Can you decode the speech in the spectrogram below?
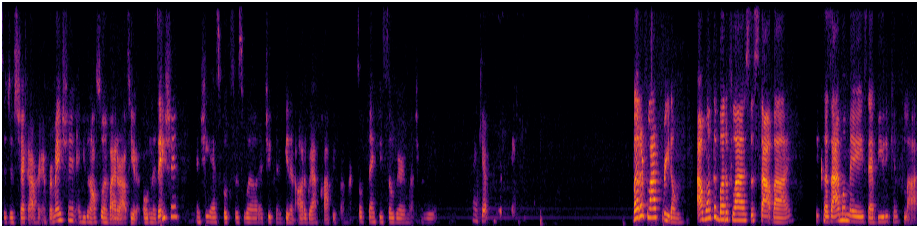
to just check out her information. And you can also invite her out to your organization. And she has books as well that you can get an autographed copy from her. So thank you so very much, Maria. Thank you. Butterfly freedom. I want the butterflies to stop by because I'm amazed that beauty can fly.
